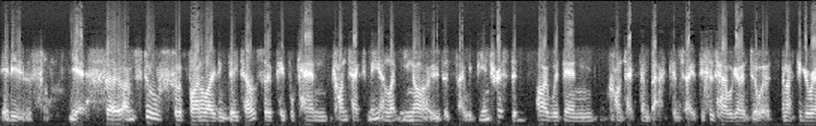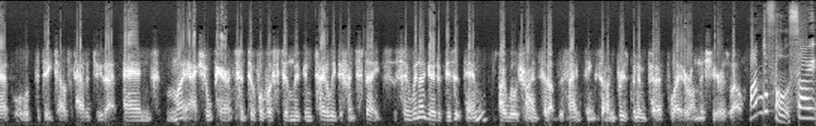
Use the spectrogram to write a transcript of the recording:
It is, yes. So I'm still sort of finalising details so people can contact me and let me know that they would be interested. I would then contact them back and say, this is how we're going to do it. And I figure out all details of how to do that. And my actual parents are divorced and live in totally different states. So when I go to visit them, I will try and set up the same thing. So I'm Brisbane and Perth later on this year as well. Wonderful. So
